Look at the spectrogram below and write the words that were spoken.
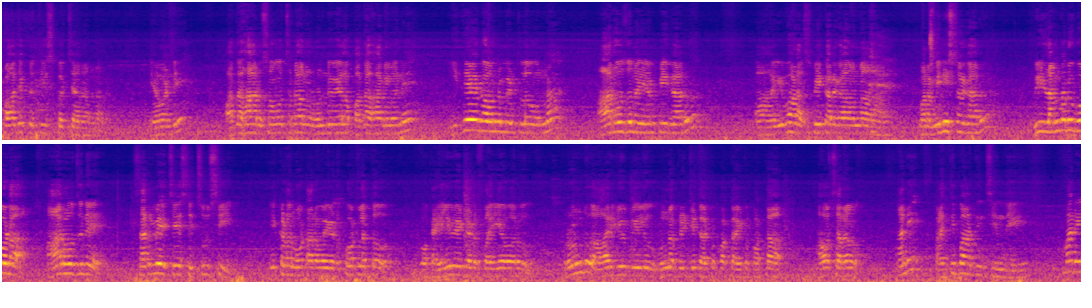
ప్రాజెక్టు తీసుకొచ్చారన్నారు. ఏమండి? పదహారు సంవత్సరాలు రెండు వేల పదహారులోనే ఇదే గవర్నమెంట్లో ఉన్న ఆ రోజున ఎంపీ గారు ఇవాళ స్పీకర్గా ఉన్న మన మినిస్టర్ గారు వీళ్ళందరూ కూడా ఆ రోజునే సర్వే చేసి చూసి ఇక్కడ నూట అరవై ఏడు కోట్లతో ఒక ఎలివేటెడ్ ఫ్లైఓవరు రెండు ఆర్యూబీలు ఉన్న బ్రిడ్జికి అటుపక్క ఇటుపక్క అవసరం అని ప్రతిపాదించింది. మరి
